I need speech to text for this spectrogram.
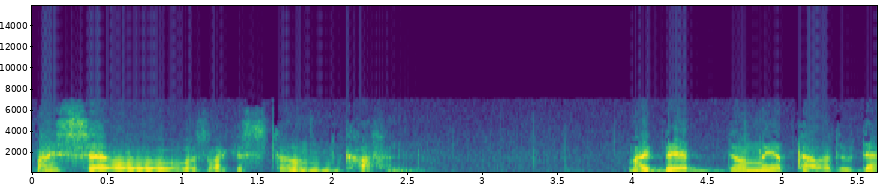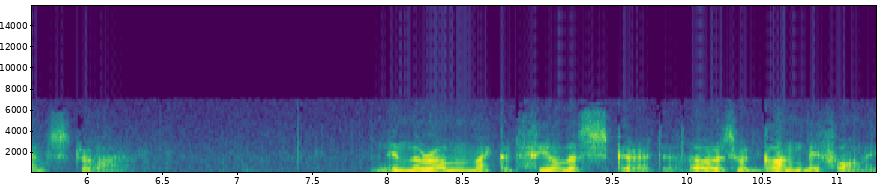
My cell was like a stone coffin. My bed only a pallet of damp straw. And in the room I could feel the spirit of those who had gone before me.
